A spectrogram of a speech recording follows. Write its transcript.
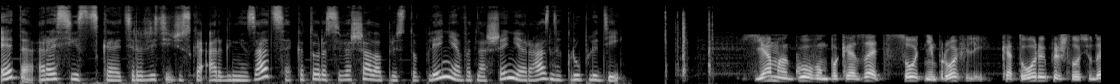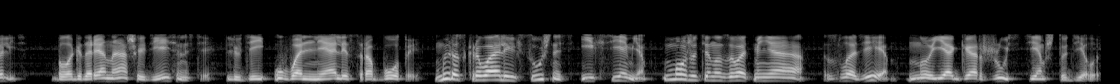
Это расистская террористическая организация, которая совершала преступления в отношении разных групп людей. Я могу вам показать сотни профилей, которые пришлось удалить. Благодаря нашей деятельности людей увольняли с работы. Мы раскрывали их сущность и их семьям. Можете называть меня злодеем, но я горжусь тем, что делаю.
